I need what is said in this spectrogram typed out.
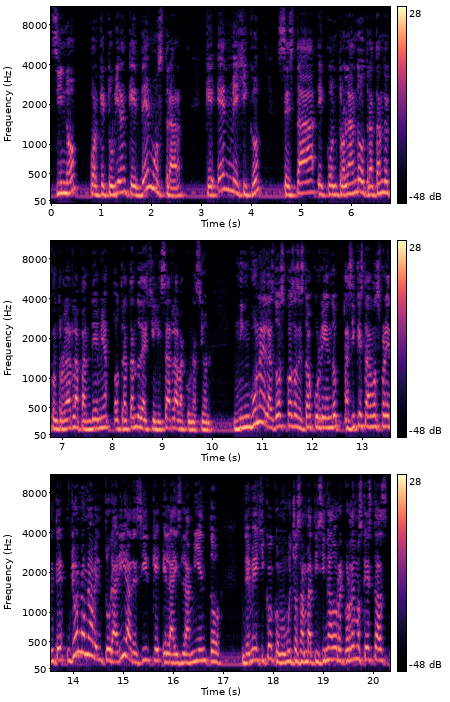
sino porque tuvieran que demostrar que en México se está eh, controlando o tratando de controlar la pandemia o tratando de agilizar la vacunación. Ninguna de las dos cosas está ocurriendo, así que estamos frente. Yo no me aventuraría a decir que el aislamiento de México, como muchos han vaticinado, recordemos que estas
